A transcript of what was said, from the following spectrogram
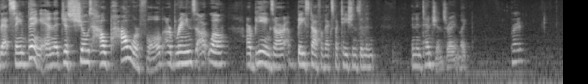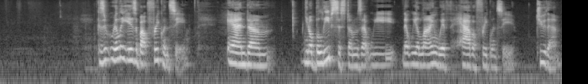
that same thing. And it just shows how powerful our brains are, well, our beings are based off of expectations and and intentions, right? Like right. Cuz it really is about frequency. And um you know belief systems that we that we align with have a frequency to them.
